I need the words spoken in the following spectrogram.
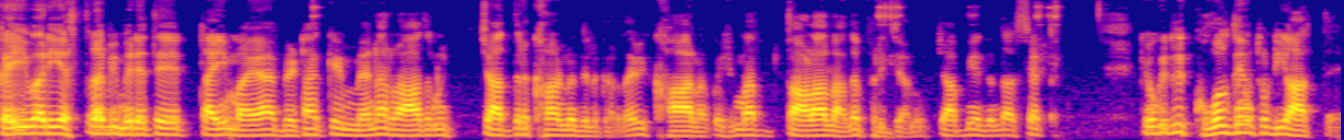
ਕਈ ਵਾਰੀ ਇਸ ਤਰ੍ਹਾਂ ਵੀ ਮੇਰੇ ਤੇ ਟਾਈਮ ਆਇਆ ਬੇਟਾ ਕਿ ਮੈਂ ਨਾ ਰਾਤ ਨੂੰ ਚਾਦਰ ਖਾਣ ਨੂੰ ਦਿਲ ਕਰਦਾ ਵੀ ਖਾ ਲਾਂ ਕੁਛ, ਮੈਂ ਤਾਲਾ ਲਾਦਾ ਫਰਿੱਜਾਂ ਨੂੰ, ਚਾਬੀਆਂ ਦਿੰਦਾ ਸੈੱਟ ਕਿਉਂਕਿ ਤੁਸੀਂ ਖੋਲਦੇ ਹੋ, ਤੁਹਾਡੀ ਆਦਤ ਹੈ।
